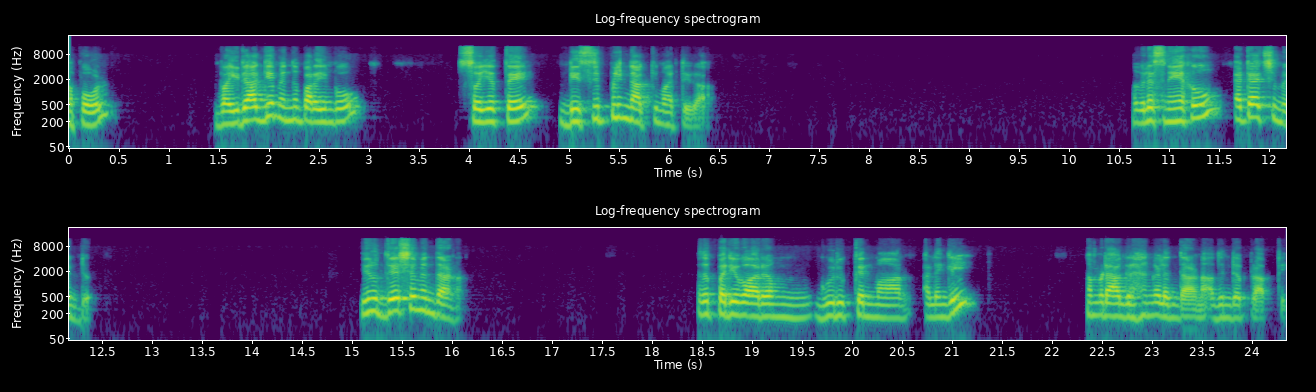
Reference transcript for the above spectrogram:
അപ്പോൾ വൈരാഗ്യം എന്ന് പറയുമ്പോൾ സ്വയത്തെ ഡിസിപ്ലിൻ ആക്കി മാറ്റുക. അതുപോലെ സ്നേഹവും അറ്റാച്ച്മെന്റും ഇതിനുദ്ദേശം എന്താണ്? അത് പരിവാരം ഗുരുക്കന്മാർ അല്ലെങ്കിൽ നമ്മുടെ ആഗ്രഹങ്ങൾ എന്താണ് അതിന്റെ പ്രാപ്തി.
